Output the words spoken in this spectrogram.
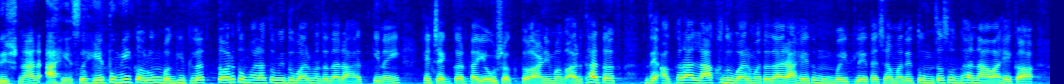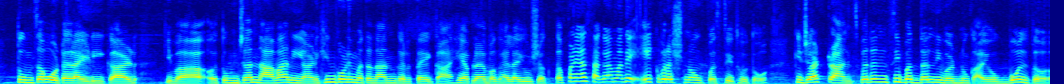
दिसणार आहे. सो हे तुम्ही करून बघितलं तर तुम्हाला तुम्ही दुबार मतदार आहात की नाही हे चेक करता येऊ शकतं. आणि मग अर्थातच जे अकरा लाख दुबार मतदार आहेत मुंबईतले त्याच्यामध्ये तुमचं सुद्धा नाव आहे का? तुमचं वोटर आय डी कार्ड किंवा तुमच्या नावाने आणखीन कोणी मतदान करतंय का? हे आपल्याला बघायला येऊ शकतं. पण या सगळ्यामध्ये एक प्रश्न उपस्थित होतो की ज्या ट्रान्सपरन्सीबद्दल निवडणूक आयोग बोलतं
